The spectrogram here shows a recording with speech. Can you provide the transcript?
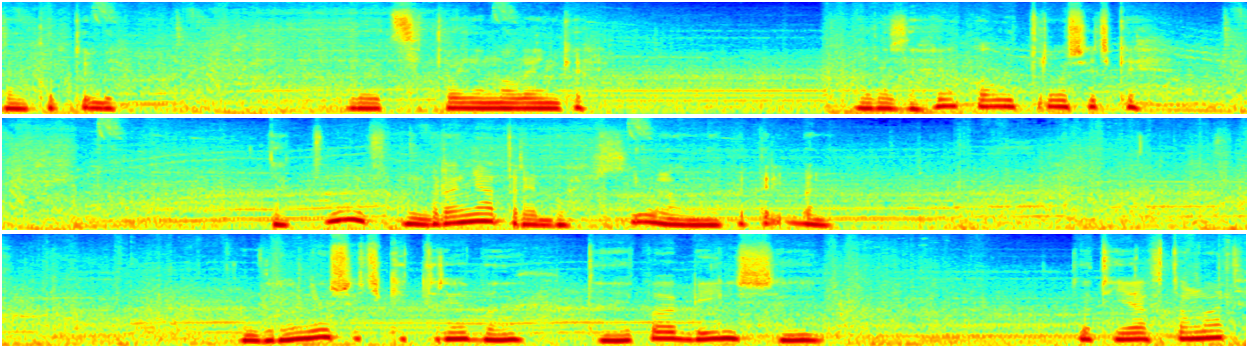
Так, от тобі. Лице твоє маленьке. Розгепали трошечки. Так, ну, броня треба, хіл нам не потрібен. Бронюшечки треба, та й побільше. Тут є автомат.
